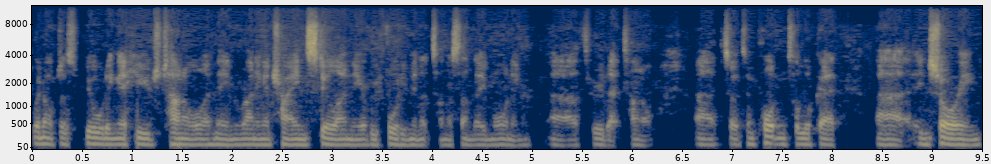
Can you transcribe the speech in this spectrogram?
we're not just building a huge tunnel and then running a train still only every 40 minutes on a Sunday morning uh, through that tunnel. Uh, so it's important to look at uh, ensuring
